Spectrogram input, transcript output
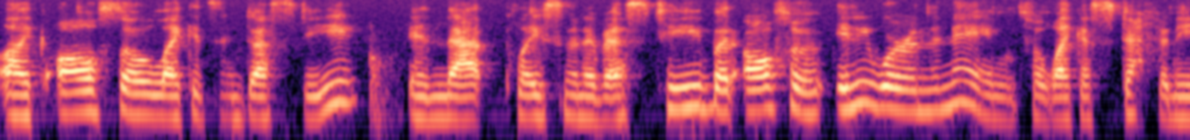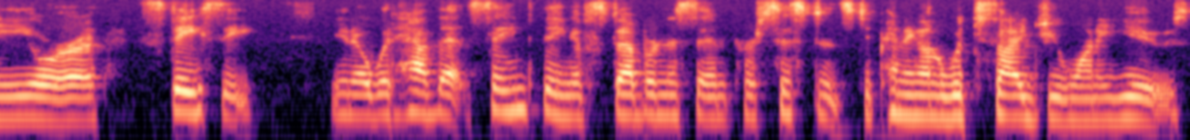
like also like it's in Dusti in that placement of ST, but also anywhere in the name. So like a Stephanie or a Stacy, you know, would have that same thing of stubbornness and persistence depending on which side you want to use.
